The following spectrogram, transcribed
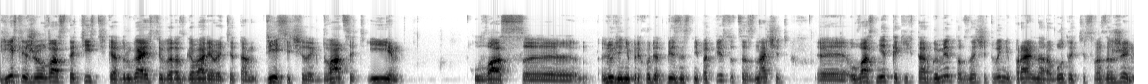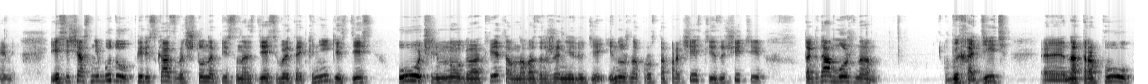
если же у вас статистика другая, если вы разговариваете там 10 человек, 20 и у вас э, люди не приходят в бизнес, не подписываются, значит э, у вас нет каких-то аргументов, значит вы неправильно работаете с возражениями. Я сейчас не буду пересказывать, что написано здесь в этой книге, здесь очень много ответов на возражения людей. И нужно просто прочесть и изучить, и тогда можно выходить э, на тропу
